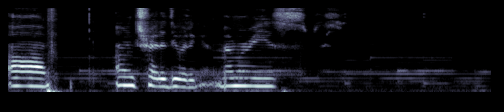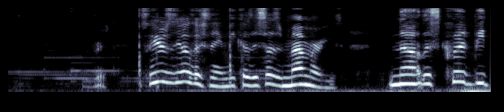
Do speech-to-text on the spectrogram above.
um, I'm gonna try to do it again. Memories. So here's the other thing, because it says memories. Now, this could be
